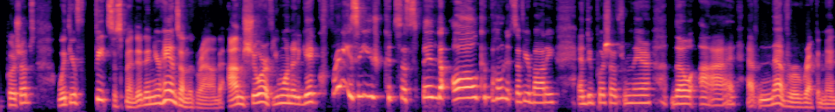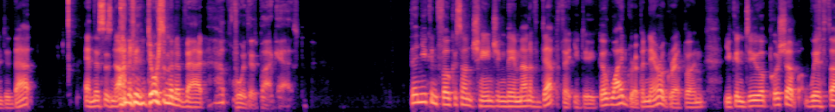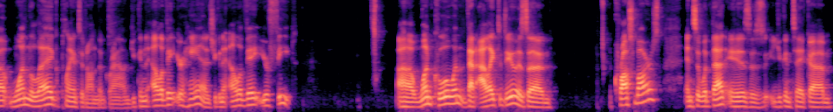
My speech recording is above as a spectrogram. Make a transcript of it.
push-ups with your feet suspended and your hands on the ground. I'm sure if you wanted to get crazy, you could suspend all components of your body and do push-ups from there, though I have never recommended that. And this is not an endorsement of that for this podcast. Then you can focus on changing the amount of depth that you do. Go wide grip and narrow grip, and you can do a push up with uh, one leg planted on the ground. You can elevate your hands, you can elevate your feet. Uh, one cool one that I like to do is uh, crossbars. And so what that is is you can take, um,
